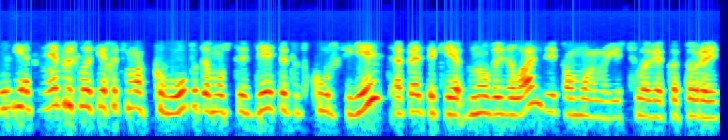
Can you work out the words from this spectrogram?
Нет, мне пришлось ехать в Москву, потому что здесь этот курс есть. Опять-таки в Новой Зеландии, по-моему, есть человек, который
